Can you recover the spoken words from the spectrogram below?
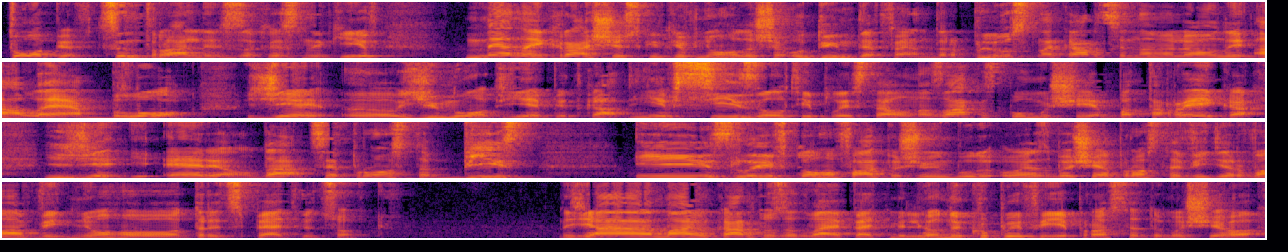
топів центральних захисників. Не найкраще, оскільки в нього лише один дефендер плюс на карці намальований, але блок, є е, єнот, є підкат, є всі золоті плейстайли на захист, по-моєму, ще є батарейка, і є і Еріал. Да, це просто біст. І злив того факту, що він буде ОСБЧ, просто відірвав від нього 35%. Я маю карту за 2,5 мільйони, купив її просто тому, що його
